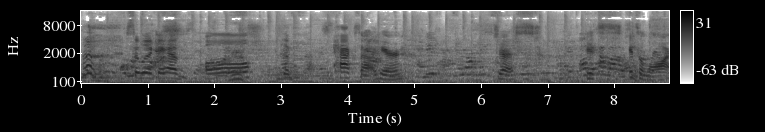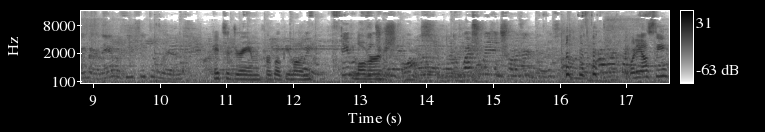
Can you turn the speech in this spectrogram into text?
so look, they have all the packs out here. Just, it's, it's a lot. They have a PC for rare. It's a dream for Pokemon They have a lovers. The Westland and Charizard What do y'all see?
